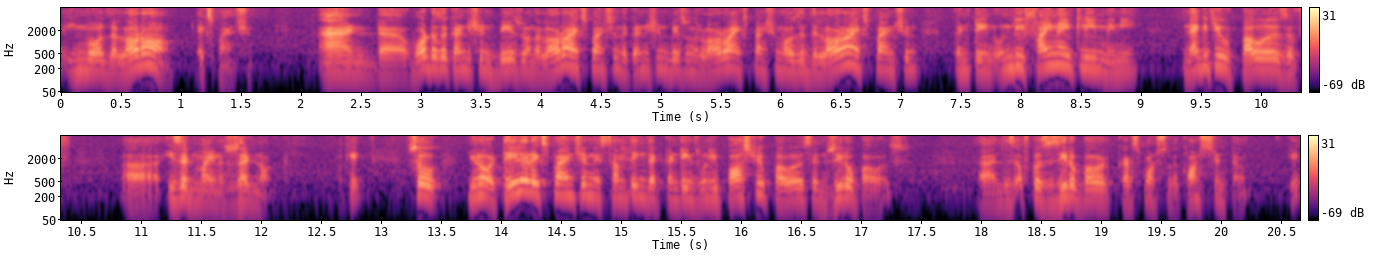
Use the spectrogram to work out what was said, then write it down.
involves the Laurent expansion. And uh, what was the condition based on the Laurent expansion? The condition based on the Laurent expansion was that the Laurent expansion contained only finitely many negative powers of z minus z naught okay. So you know a Taylor expansion is something that contains only positive powers and 0 powers. And this of course 0 power corresponds to the constant term okay?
